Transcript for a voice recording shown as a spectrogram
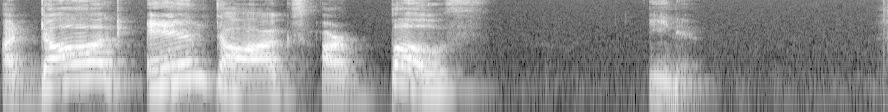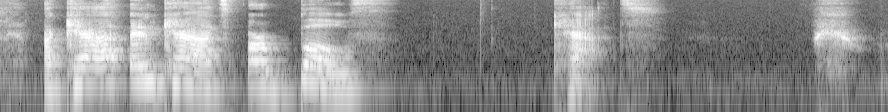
A dog and dogs are both inu. A cat and cats are both cats. Whew,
